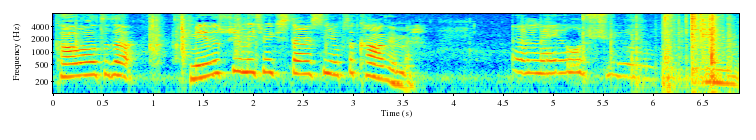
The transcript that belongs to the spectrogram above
kahvaltıda meyve suyu mu içmek istersin yoksa kahve mi? Meyve suyu. Hmm.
